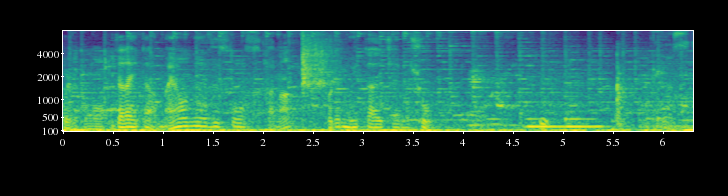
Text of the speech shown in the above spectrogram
これでこのいただいたマヨネーズソースかな？これもいただいちゃいましょう。いただきます。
